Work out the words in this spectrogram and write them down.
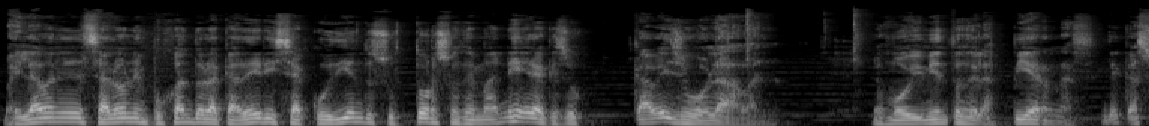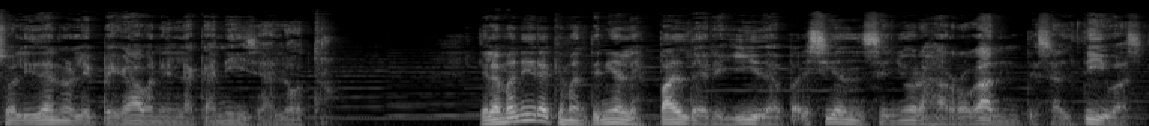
bailaban en el salón empujando la cadera y sacudiendo sus torsos de manera que sus cabellos volaban. Los movimientos de las piernas de casualidad no le pegaban en la canilla al otro. De la manera que mantenían la espalda erguida, parecían señoras arrogantes, altivas,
